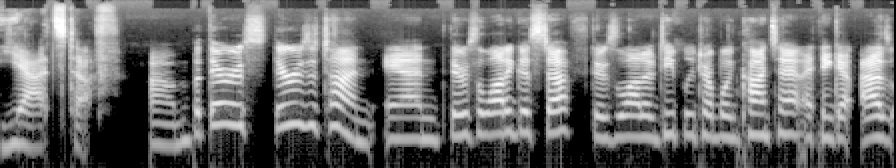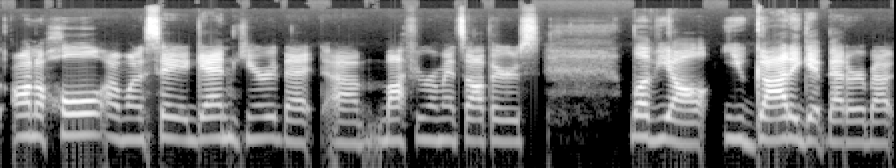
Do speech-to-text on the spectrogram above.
yeah, it's tough. Um, but there's there is a ton, and there's a lot of good stuff. There's a lot of deeply troubling content. I think as on a whole, I want to say again here that um, mafia romance authors love y'all. You got to get better about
